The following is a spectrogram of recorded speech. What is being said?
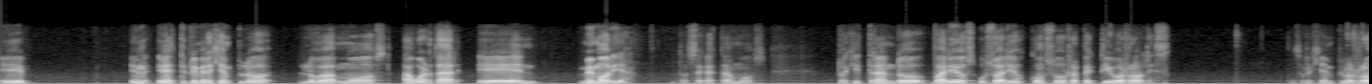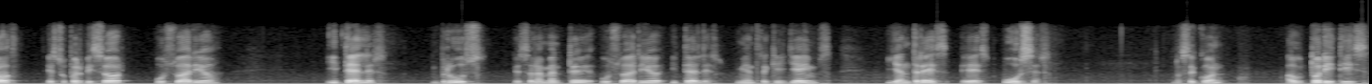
Eh, en, en, este primer ejemplo lo vamos a guardar en memoria. Entonces acá estamos registrando varios usuarios con sus respectivos roles. Entonces, por ejemplo, Rod es supervisor, usuario y teller. Bruce es solamente usuario y teller, mientras que James y Andrés es user. No sé, con authorities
